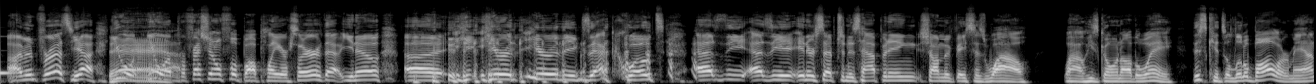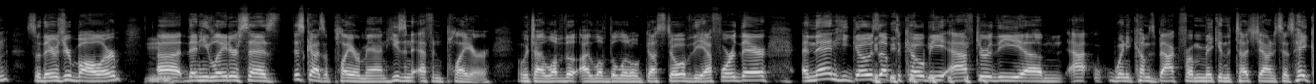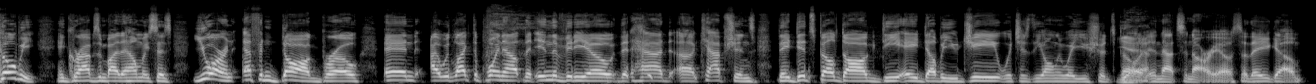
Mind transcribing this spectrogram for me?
I'm impressed. Yeah, you are, you are a professional football player, sir. That you know. Uh, here, are, here are the exact quotes as the as the interception is happening. Sean McVay says, "Wow, wow, he's going all the way. This kid's a little baller, man. So there's your baller. Hmm. Uh, then he later says, this guy's a player, man. He's an effing player, which I love the I love the little gusto of the F word there. And then he goes up to Cobie after the um, at, when he comes back from making the touchdown. He says, "Hey, Cobie," and grabs him by the helmet. He says, "You are an effing dog, bro." And I would like to point out that in the video that had uh, captions, they did spell dog D A W G, which is the only way you should spell Yeah. it in that scenario. So there you go.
